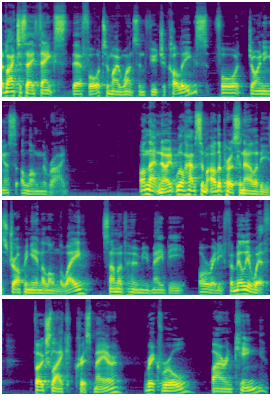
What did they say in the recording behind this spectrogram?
I'd like to say thanks, therefore, to my once and future colleagues for joining us along the ride. On that note, we'll have some other personalities dropping in along the way, some of whom you may be already familiar with. Folks like Chris Mayer, Rick Rule, Byron King,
